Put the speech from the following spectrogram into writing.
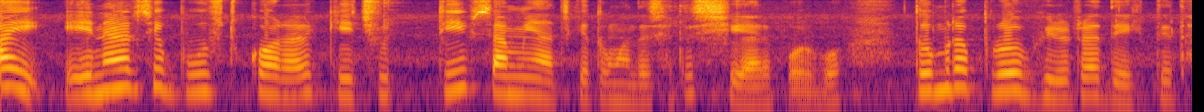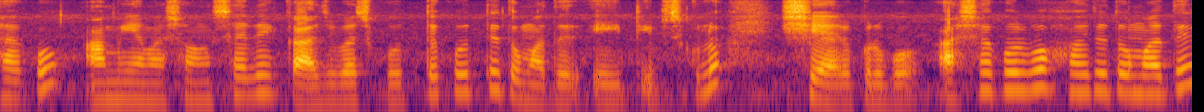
তাই এনার্জি বুস্ট করার কিছু টিপস আমি আজকে তোমাদের সাথে শেয়ার করব। তোমরা পুরো ভিডিওটা দেখতে থাকো, আমি আমার সংসারে কাজবাজ করতে করতে তোমাদের এই টিপসগুলো শেয়ার করব। আশা করব হয়তো তোমাদের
